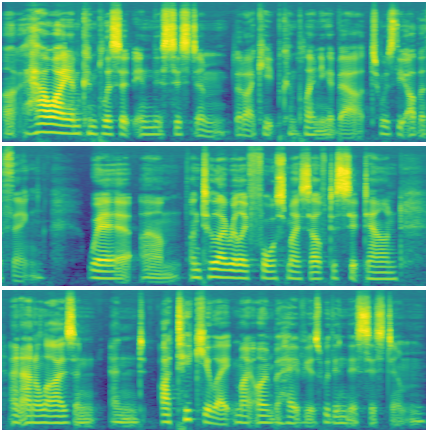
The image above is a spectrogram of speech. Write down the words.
uh, how I am complicit in this system that I keep complaining about was the other thing where um, until I really forced myself to sit down and analyze and, and articulate my own behaviors within this system,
